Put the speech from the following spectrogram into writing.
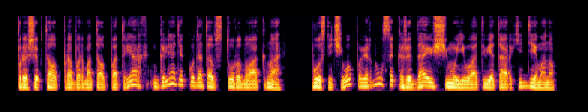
прошептал, пробормотал патриарх, глядя куда-то в сторону окна, после чего повернулся к ожидающему его ответа архидемону.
